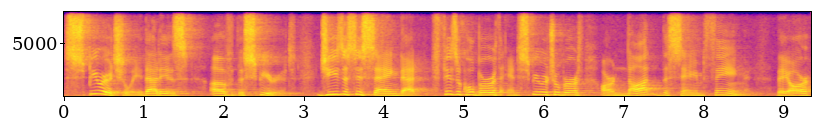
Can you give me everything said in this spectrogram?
spiritually, that is, of the Spirit. Jesus is saying that physical birth and spiritual birth are not the same thing. They are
